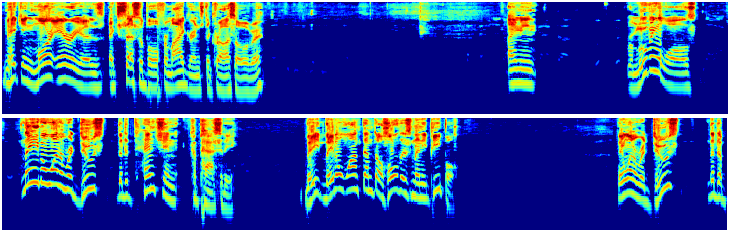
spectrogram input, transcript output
making more areas accessible for migrants to cross over. I mean, removing the walls. They even want to reduce the detention capacity. They, they don't want them to hold as many people. They want to reduce the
